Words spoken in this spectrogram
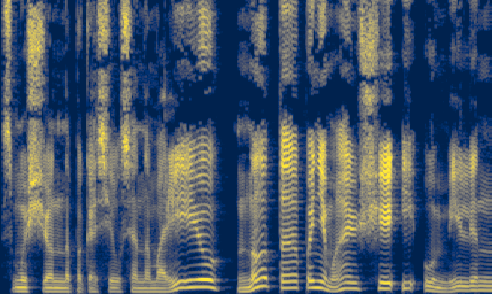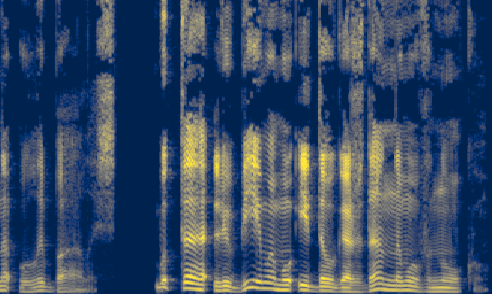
Смущенно покосился на Марию, но та, понимающая и умиленно улыбалась, будто любимому и долгожданному внуку.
